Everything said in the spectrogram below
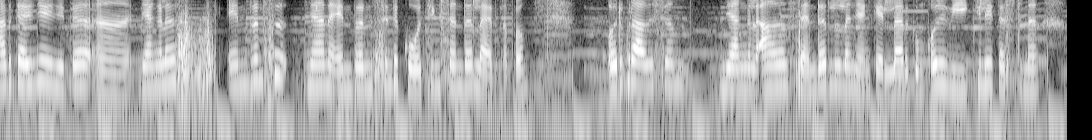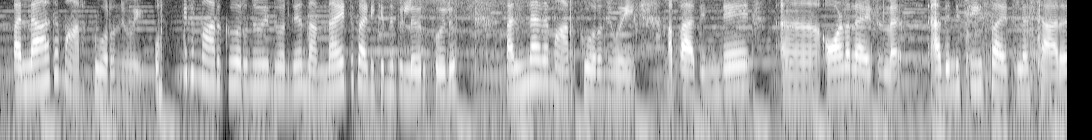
അത് കഴിഞ്ഞ് കഴിഞ്ഞിട്ട് ഞങ്ങൾ എൻട്രൻസ് ഞാൻ എൻട്രൻസിന്റെ കോച്ചിങ് സെന്ററിലായിരുന്നു അപ്പം ഒരു പ്രാവശ്യം ഞങ്ങൾ ആ സെന്ററിലുള്ള ഞങ്ങൾക്ക് എല്ലാവർക്കും ഒരു വീക്കിലി ടെസ്റ്റിന് വല്ലാതെ മാർക്ക് കുറഞ്ഞു പോയി. ഒത്തിരി മാർക്ക് കുറഞ്ഞു പോയി എന്ന് പറഞ്ഞാൽ നന്നായിട്ട് പഠിക്കുന്ന പിള്ളേർക്ക് പോലും വല്ലാതെ മാർക്ക് കുറഞ്ഞു പോയി. അപ്പോൾ അതിന്റെ ഓണറായിട്ടുള്ള അതിന്റെ ചീഫായിട്ടുള്ള സാറ്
